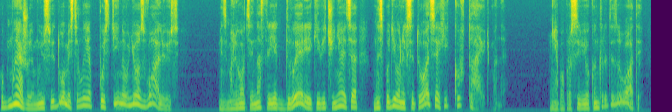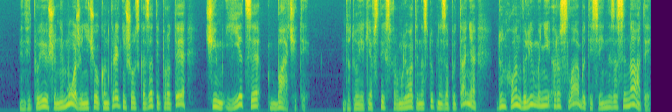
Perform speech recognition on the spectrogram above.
обмежує мою свідомість, але я постійно в нього звалююсь. Він змалював цей настрій як двері, які відчиняються в несподіваних ситуаціях і ковтають мене. Я попросив його конкретизувати. Він відповів, що не може нічого конкретнішого сказати про те, чим є це бачити. До того, як я встиг сформулювати наступне запитання, Дон Хуан велів мені розслабитися і не засинати,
